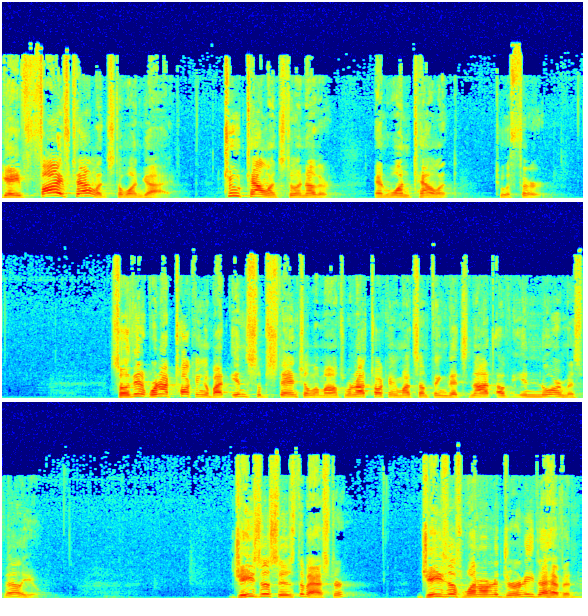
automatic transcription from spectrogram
gave five talents to one guy, two talents to another, and one talent to a third. So then we're not talking about insubstantial amounts. We're not talking about something that's not of enormous value. Jesus is the master. Jesus went on a journey to heaven.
